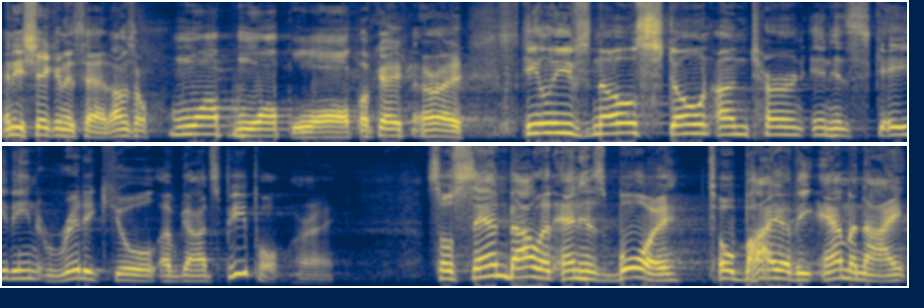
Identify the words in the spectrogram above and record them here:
And he's shaking his head. I was like, womp, womp, womp. Okay? All right. He leaves no stone unturned in his scathing ridicule of God's people. All right. So Sanballat and his boy, Tobiah the Ammonite,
